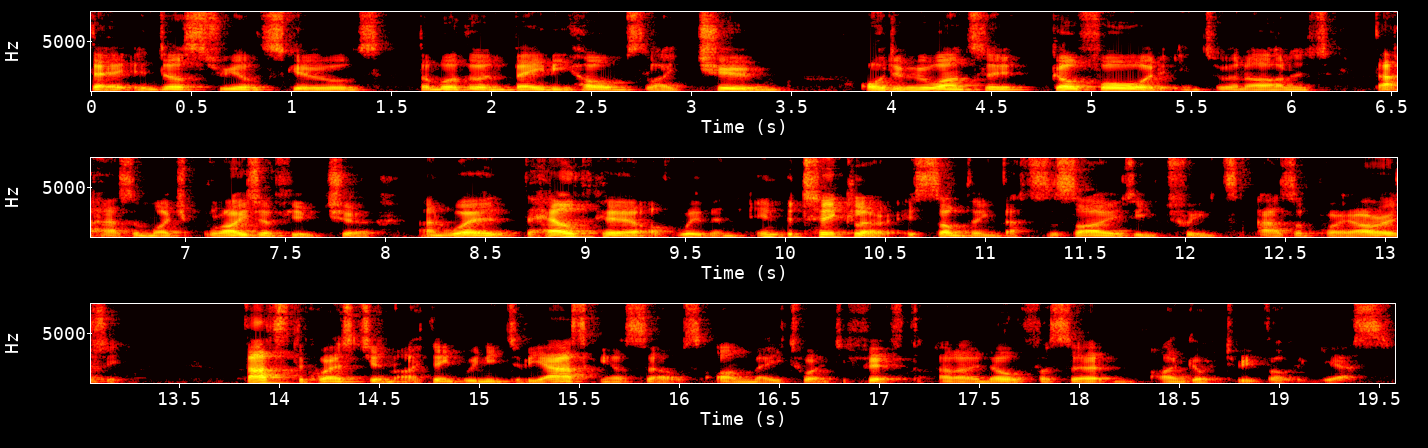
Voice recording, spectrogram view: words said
the industrial schools, the mother and baby homes like Tuam, or do we want to go forward into an Ireland that has a much brighter future and where the healthcare of women in particular is something that society treats as a priority? That's the question I think we need to be asking ourselves on May 25th, and I know for certain I'm going to be voting yes.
